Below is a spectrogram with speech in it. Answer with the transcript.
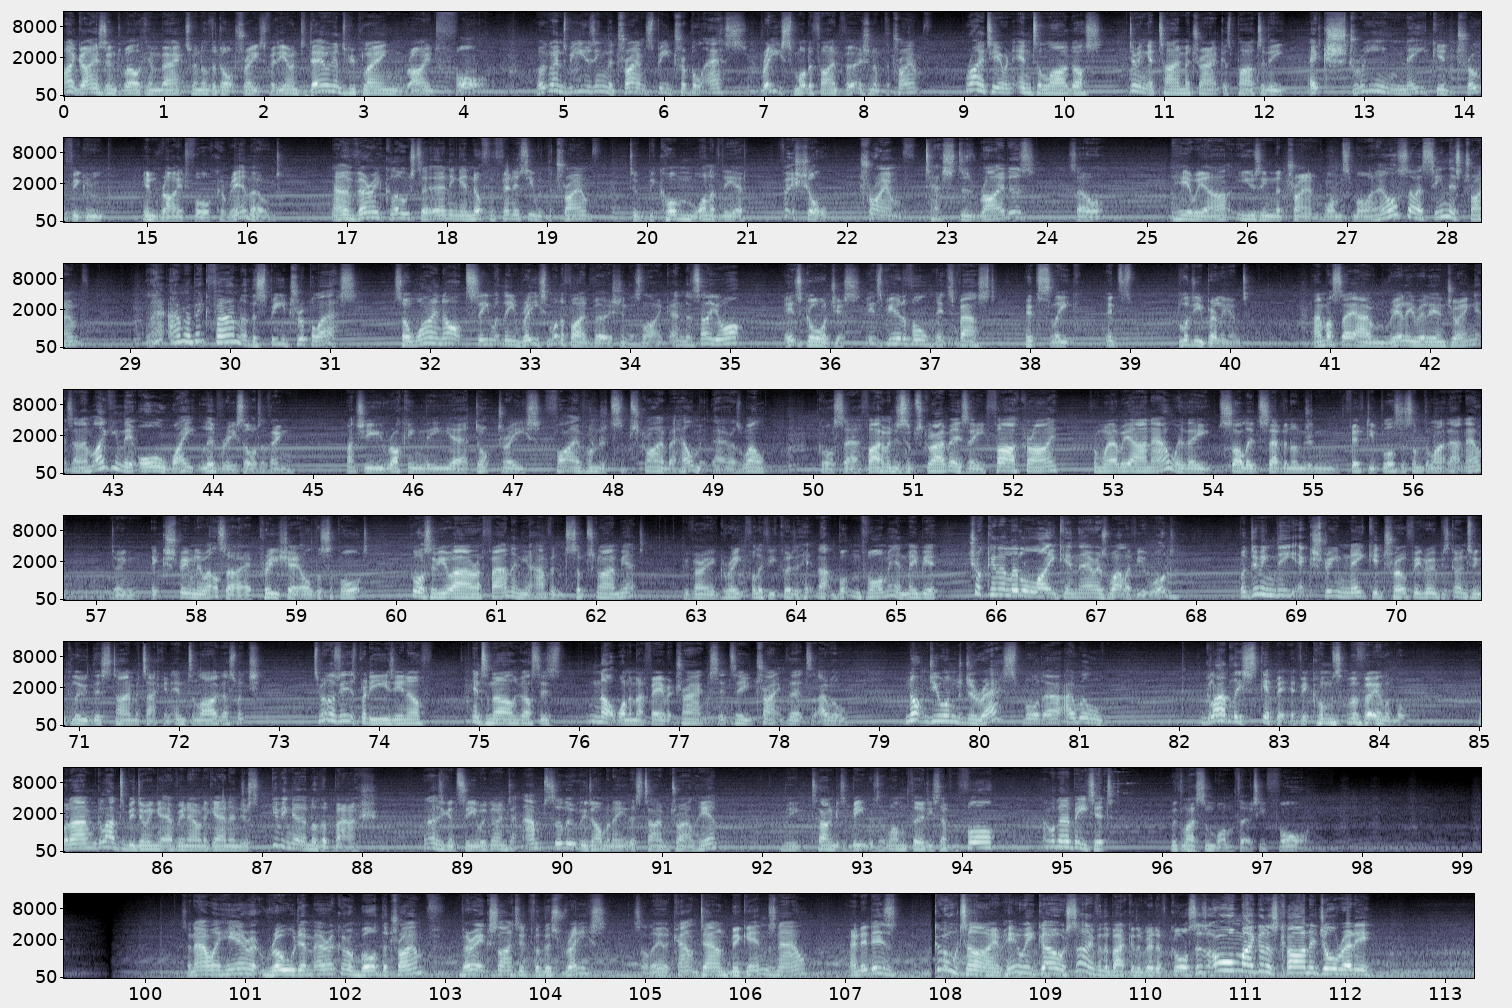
Hi guys and welcome back to another Dr. Ace video and today we're going to be playing Ride 4. We're going to be using the Triumph Speed Triple S race modified version of the Triumph right here in Interlagos doing a timer track as part of the Extreme Naked Trophy Group in Ride 4 Career Mode. Now I'm very close to earning enough affinity with the Triumph to become one of the official Triumph tested riders so here we are using the Triumph once more and also I've seen this Triumph I'm a big fan of the Speed Triple S, so why not see what the race modified version is like? And to tell you what, it's gorgeous, it's beautiful, it's fast, it's sleek, it's bloody brilliant. I must say I'm really, really enjoying it, and I'm liking the all-white livery sort of thing. I'm actually rocking the uh, Dr. Ace 500 subscriber helmet there as well. Of course, uh, 500 subscriber is a far cry from where we are now, with a solid 750 plus or something like that now doing extremely well, so I appreciate all the support. Of course, if you are a fan and you haven't subscribed yet, I'd be very grateful if you could hit that button for me and maybe chuck in a little like in there as well if you would. But doing the Extreme Naked Trophy Group is going to include this time attacking Interlagos, which, to be honest with you, is pretty easy enough. Interlagos is not one of my favourite tracks. It's a track that I will not do under duress, but uh, I will gladly skip it if it comes up available. But I'm glad to be doing it every now and again and just giving it another bash. And as you can see, we're going to absolutely dominate this time trial here. The target to beat was a 137.4, and we're going to beat it with less than 134. So now we're here at Road America on board the Triumph. Very excited for this race. So the countdown begins now. And it is go time! Here we go! Starting from the back of the grid, of course. There's, oh my goodness, carnage already!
